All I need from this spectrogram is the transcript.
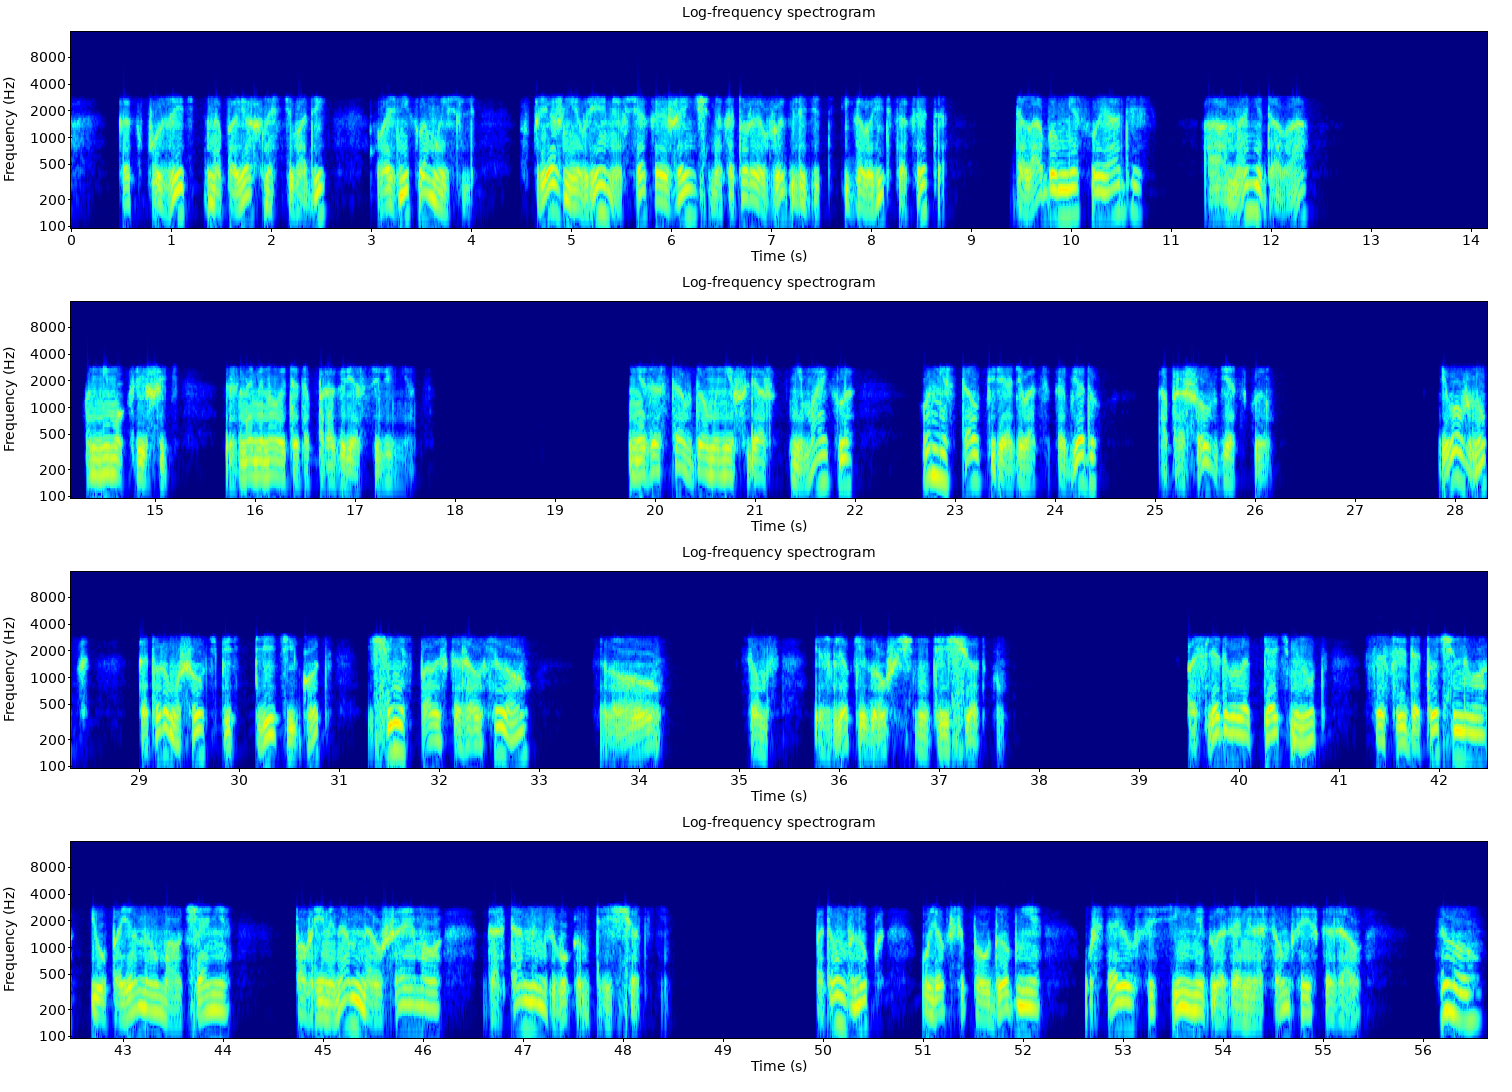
как пузырь на поверхности воды, возникла мысль. В прежнее время всякая женщина, которая выглядит и говорит как это, дала бы мне свой адрес, а она не дала. Он не мог решить, знаменует это прогресс или нет. Не застав дома ни Флер, ни Майкла, он не стал переодеваться к обеду, а прошел в детскую. Его внук, которому шел теперь третий год, еще не спал и сказал «Хеллоу». «Хеллоу». Сомс извлек игрушечную трещотку. Последовало пять минут сосредоточенного и упоенного молчания, по временам нарушаемого гортанным звуком трещотки. Потом внук улегся поудобнее, уставился синими глазами на Сомса и сказал «Hello».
